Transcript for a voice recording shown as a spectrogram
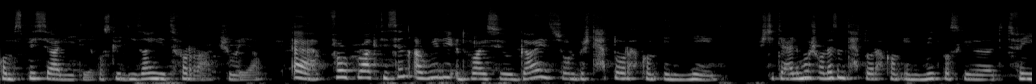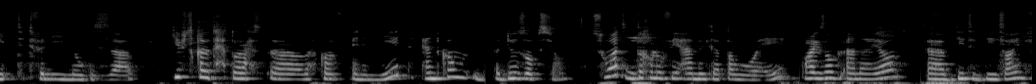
comme spécialité parce que ال design يتفرع شوية. آه for practicing I really advise you guys شغل باش تحطوا روحكم in need. باش تتعلموا شغل لازم تحطوا روحكم in need parce que تتفي تتفنينو بزاف. كيف تقدروا تحطوا روحكم in need عندكم deux options سواء تدخلوا في عمل تطوعي. par exemple انايا بديت ال design في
